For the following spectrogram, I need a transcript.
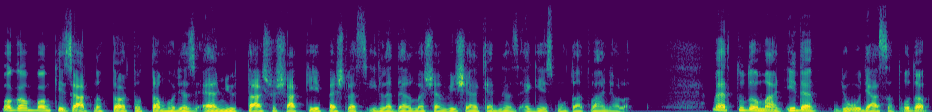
Magamban kizártnak tartottam, hogy az elnyűjt társaság képes lesz illedelmesen viselkedni az egész mutatvány alatt. Mert tudomány ide, gyógyászat oda,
